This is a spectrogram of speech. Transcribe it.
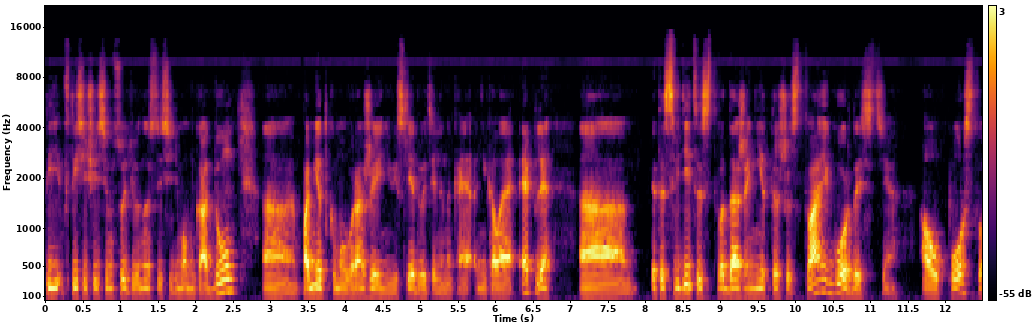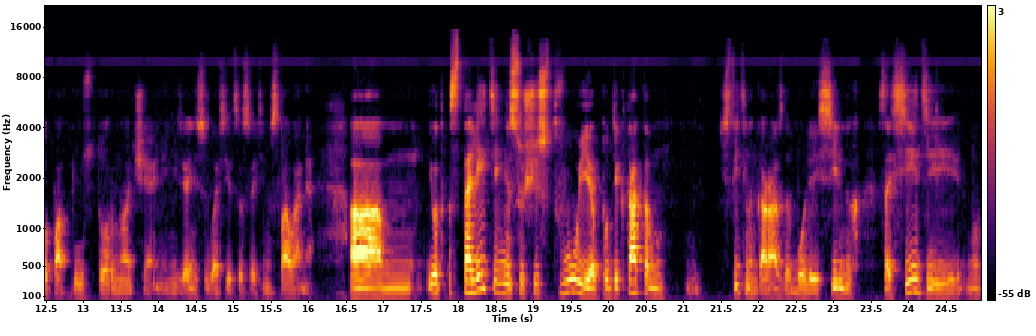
в 1797 году, а, по меткому выражению исследователя Николая Эпля, а, это свидетельство даже не торжества и гордости, а упорства по ту сторону отчаяния. Нельзя не согласиться с этими словами. И вот столетиями существуя под диктатом действительно гораздо более сильных соседей, ну,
